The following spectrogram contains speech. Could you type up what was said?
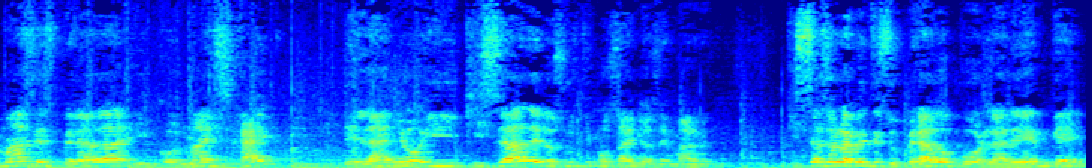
más esperada y con más hype del año y quizá de los últimos años de Marvel. Quizá solamente superado por la de Endgame,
